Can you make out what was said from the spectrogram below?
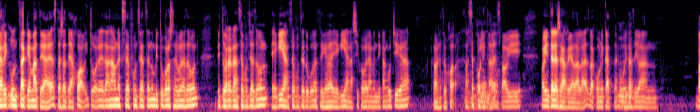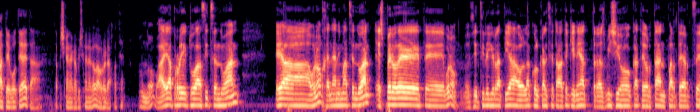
berrikuntzak ematea, ez? Eta esatea, joa, bitu horretan haunek ze funtzionatzen duen, bitu grosa ze duen, bitu horretan ze funtzionatzen duen, egian ze funtzionatuko duen, zik bai, egian hasiko gara mendikan gutxi gara. Eta esatu, joa, ze polita, ez? Ba, hoi interesgarria dela, ez? Ba, komunikazioan bate egotea eta, eta pixkanaka, pixkanaka, ba, horrela joatea. Ondo, ba, ea proiektua zitzen duan, Ea, bueno, jende animatzen duan, espero dut, e, bueno, zintzile girratia olako elkarizketa batekin, ea, transmisio kate hortan parte hartze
